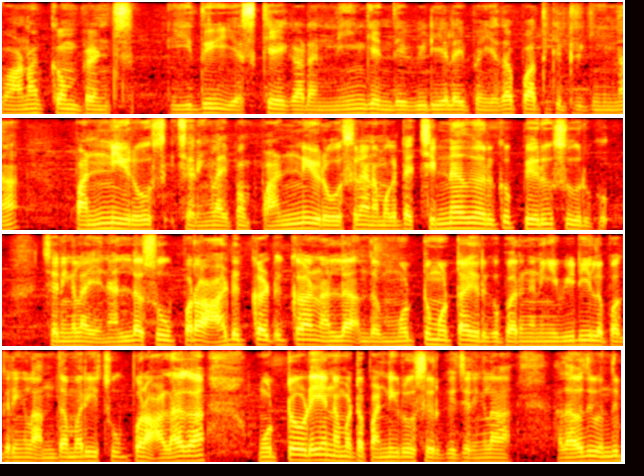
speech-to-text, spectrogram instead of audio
வணக்கம் ஃப்ரெண்ட்ஸ் இது எஸ்கே கார்டன் நீங்கள் இந்த வீடியோவில் இப்போ எதை பார்த்துக்கிட்டு இருக்கீங்கன்னா பன்னீர் ரோஸ். சரிங்களா? இப்போ பன்னீர் ரோஸில் நம்மக்கிட்ட சின்னதும் இருக்குது பெருசும் இருக்கும் சரிங்களா? நல்ல சூப்பராக அடுக்கடுக்காக நல்ல அந்த மொட்டு மொட்டாக இருக்குது பாருங்கள் நீங்கள் வீடியோவில் பார்க்குறீங்களா? அந்த மாதிரி சூப்பராக அழகாக மொட்டோடையே நம்மகிட்ட பன்னீர் ரோஸ் இருக்குது சரிங்களா? அதாவது வந்து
